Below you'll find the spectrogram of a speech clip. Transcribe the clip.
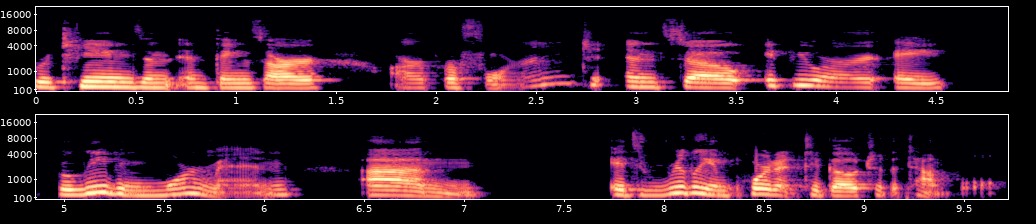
routines and, and things are are performed. And so, if you are a believing Mormon, um, it's really important to go to the temple,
